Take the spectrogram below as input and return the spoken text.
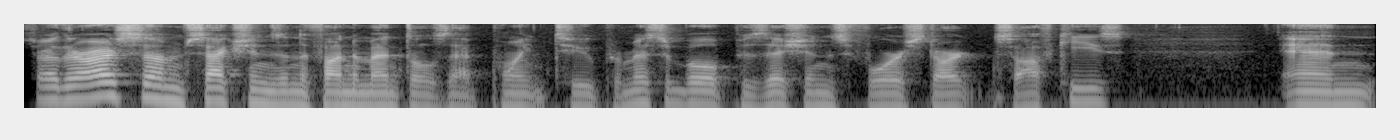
So there are some sections in the fundamentals that point to permissible positions for start soft keys. And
